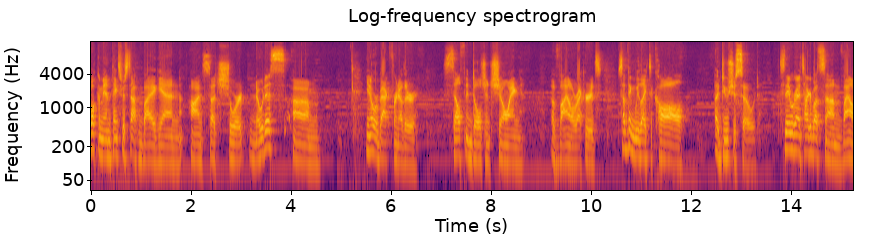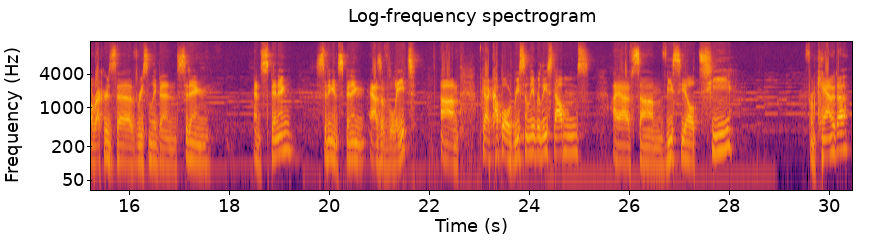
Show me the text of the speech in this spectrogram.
Welcome in. Thanks for stopping by again on such short notice. Um, you know, we're back for another self indulgent showing of vinyl records, something we like to call a douche Today we're going to talk about some vinyl records that have recently been sitting and spinning, sitting and spinning as of late. Um, I've got a couple recently released albums. I have some VCLT from Canada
